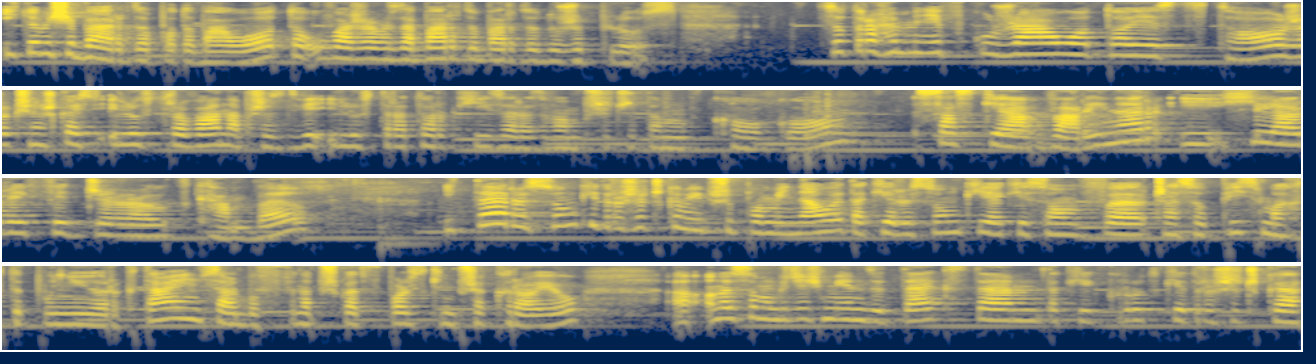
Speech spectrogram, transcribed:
I to mi się bardzo podobało. To uważam za bardzo, bardzo duży plus. Co trochę mnie wkurzało, to jest to, że książka jest ilustrowana przez dwie ilustratorki, zaraz Wam przeczytam kogo. Saskia Wariner i Hilary Fitzgerald Campbell. I te rysunki troszeczkę mi przypominały takie rysunki, jakie są w czasopismach typu New York Times albo w, na przykład w polskim przekroju. One są gdzieś między tekstem, takie krótkie, troszeczkę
